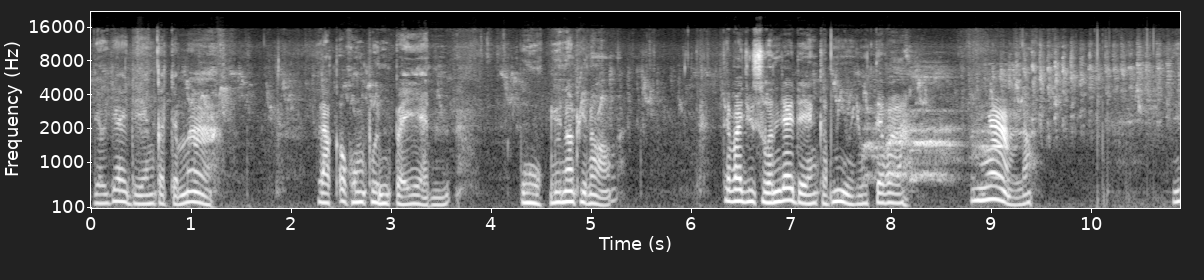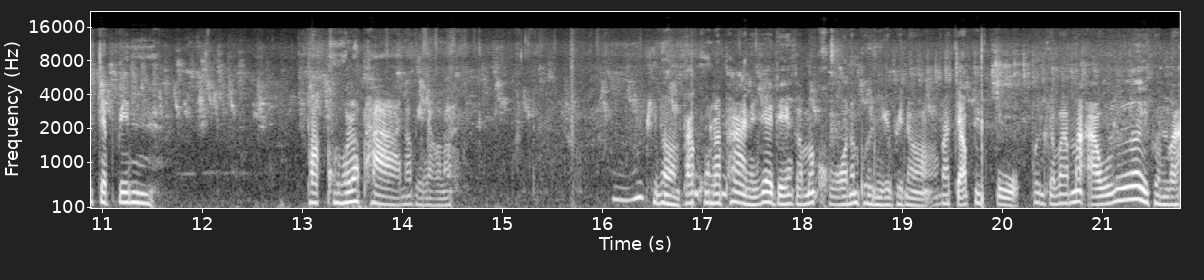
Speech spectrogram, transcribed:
เดี๋ยวยายแดงก็จะมาหลักเอาของเพิ่นไปอันปลูกอยู่นะพี่น้อง แต่ว่าอยู่สวนยายแดงกับมีอยู่แต่ว่ามันงามเนาะนี่จะเป็นผักโหระพาเนาะพี่น้องเนาะพี่น้องผักโหระพาเนี่ยยายแดงกับมะขอน้ำเพิ่นอยู่พี่น้องว่าจะเอาไปปลูกเพิ่นก็ว่ามาเอาเลยเพิ่นว่า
